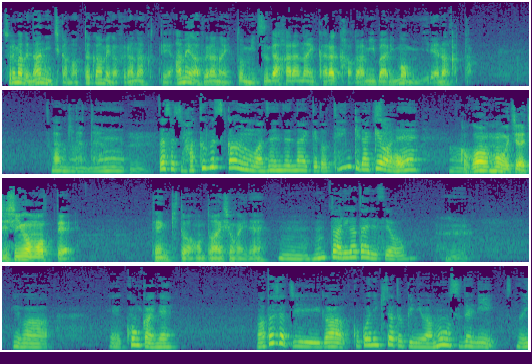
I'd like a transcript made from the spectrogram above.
それまで何日か全く雨が降らなくて雨が降らないと水が張らないから鏡張りも見れなかったそうなのラッキーだったよ、ね。うん。私たち博物館運は全然ないけど天気だけはね。ここはもううちら自信を持って天気とは本当相性がいいね、うん本当ありがたいですよ。うん。では、えー今回ね私たちがここに来た時にはもうすでにその1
